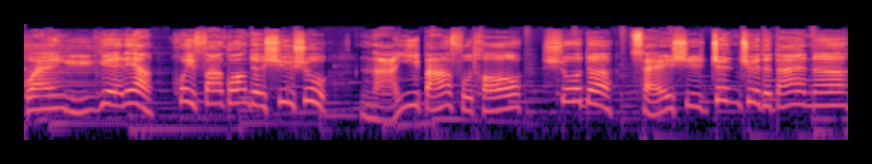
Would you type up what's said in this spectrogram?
关于月亮会发光的叙述，哪一把斧头说的才是正确的答案呢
